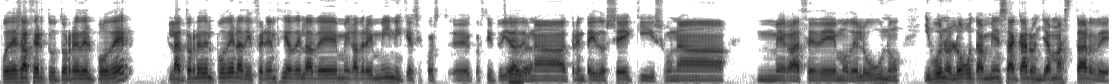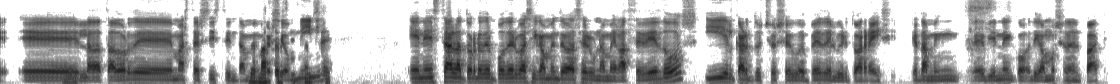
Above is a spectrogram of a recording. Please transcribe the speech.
Puedes hacer tu torre del poder. La torre del poder, a diferencia de la de Mega Drive Mini, que se eh, constituía de una 32X, una Mega CD modelo 1. Y bueno, luego también sacaron ya más tarde eh, el adaptador de Master System, también versión mini. En esta, la Torre del Poder básicamente va a ser una Mega CD2 y el cartucho SVP del Virtua Racing, que también eh, viene, digamos, en el pack.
